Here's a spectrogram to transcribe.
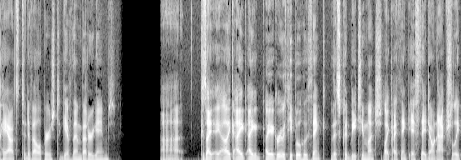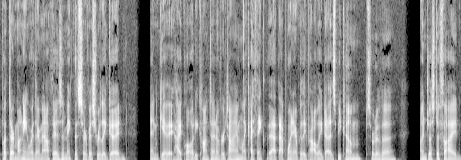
payouts to developers to give them better games. Uh, because I, I like I, I I agree with people who think this could be too much. Like I think if they don't actually put their money where their mouth is and make the service really good and give it high quality content over time, like I think that at that point it really probably does become sort of a unjustified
